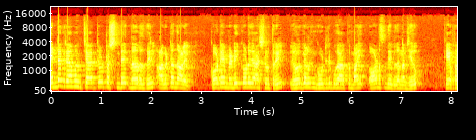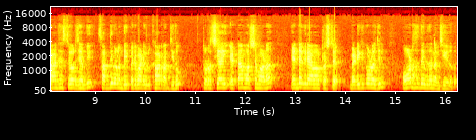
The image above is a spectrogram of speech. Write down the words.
എന്റെ ഗ്രാമം ചാരിറ്റബിൾ ട്രസ്റ്റിന്റെ നേതൃത്വത്തിൽ അവിട്ടനാളിൽ കോട്ടയം മെഡിക്കൽ കോളേജ് ആശുപത്രിയിൽ രോഗികൾക്കും കൂട്ടിരിപ്പുകാർക്കുമായി ഓണസദ്യ വിതരണം ചെയ്തു. K Francis George M P സദ്യ വിളമ്പി പരിപാടി ഉദ്ഘാടനം ചെയ്തു. തുടർച്ചയായി എട്ടാം വർഷമാണ് എന്റെ ഗ്രാമം ട്രസ്റ്റ് മെഡിക്കൽ കോളേജിൽ ഓണസദ്യ വിതരണം ചെയ്യുന്നത്.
